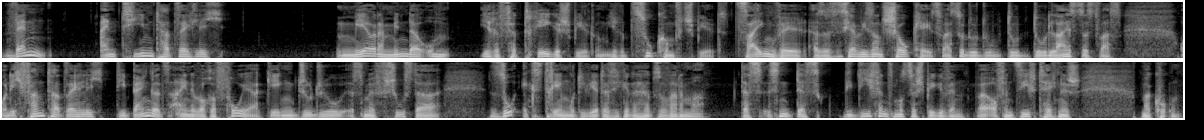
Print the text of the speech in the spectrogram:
wenn ein Team tatsächlich mehr oder minder um ihre Verträge spielt, um ihre Zukunft spielt, zeigen will. Also es ist ja wie so ein Showcase, weißt du, du, du, du, du leistest was. Und ich fand tatsächlich die Bengals eine Woche vorher gegen Juju Smith-Schuster so extrem motiviert, dass ich gedacht habe, so warte mal, das ist ein, das, die Defense muss das Spiel gewinnen, weil offensivtechnisch mal gucken.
